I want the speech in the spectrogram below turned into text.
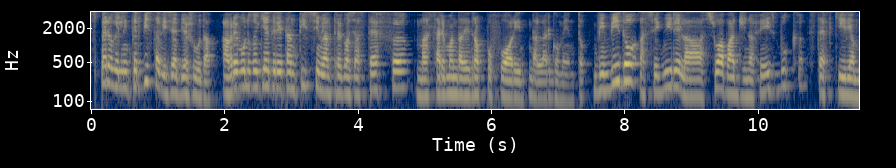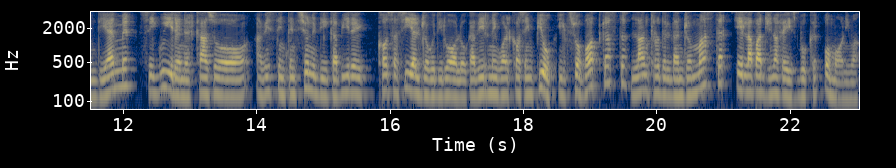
Spero che l'intervista vi sia piaciuta. Avrei voluto chiedere tantissime altre cose a Steph, ma saremmo andati troppo fuori dall'argomento. Vi invito a seguire la sua pagina Facebook, Steph Kiriam DM, seguire nel caso aveste intenzione di capire cosa sia il gioco di ruolo, capirne qualcosa in più, il suo podcast, l'antro del Dungeon Master e la pagina Facebook omonima.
